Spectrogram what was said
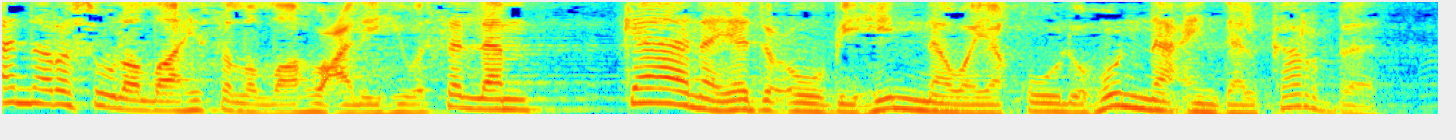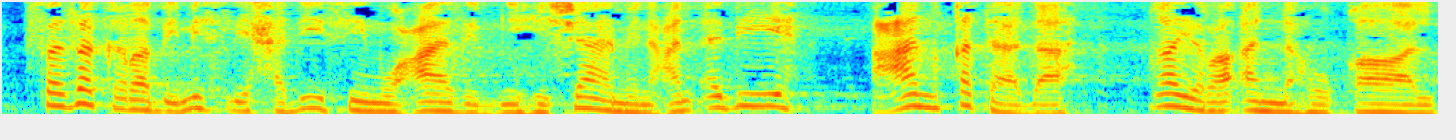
أن رسول الله صلى الله عليه وسلم كان يدعو بهن ويقولهن عند الكرب فذكر بمثل حديث معاذ بن هشام عن أبيه عن قتادة غير أنه قال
